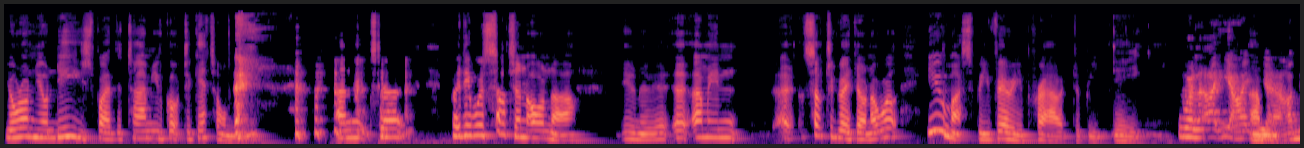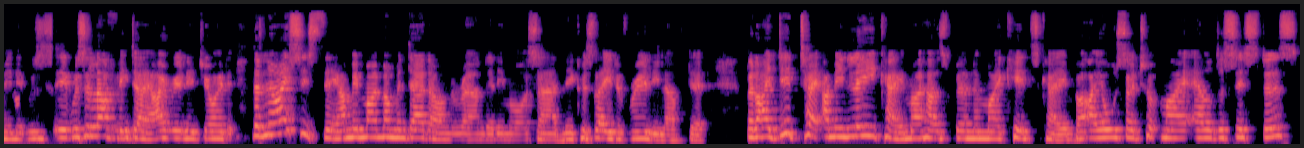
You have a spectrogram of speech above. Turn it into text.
you're on your knees by the time you've got to get on them. and it's, uh, but it was such an honour, you know. Uh, I mean, uh, such a great honour. Well, you must be very proud to be Dame. Well, I, yeah, I, Um, yeah. I mean, it was it was a lovely day. I really enjoyed it. The nicest thing, I mean, my mum and dad aren't around anymore, sadly, because they'd have really loved it. But I did take. I mean, Lee came, my husband, and my kids came. But I also took my elder sisters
